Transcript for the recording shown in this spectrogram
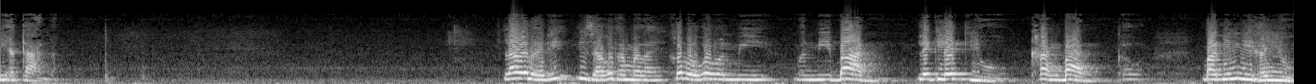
มีอาการอะ เล่าหน่อยดิพี่สาวเขาทำอะไรเขาบอกว่ามันมีมันมีบ้านเล็กๆอยู่ข้างบ้านเขาบ้านนี้ไม่มีใครอยู่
